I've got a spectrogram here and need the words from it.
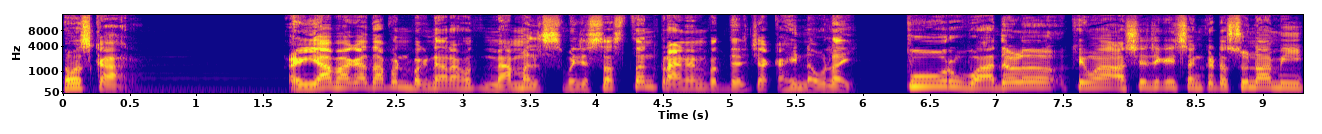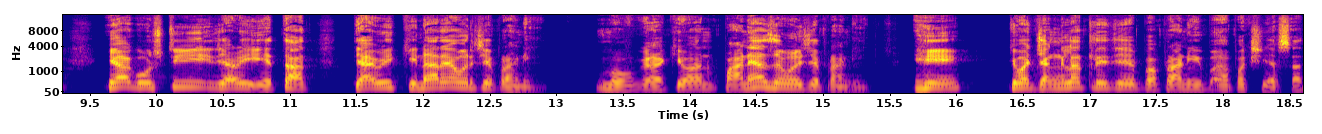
नमस्कार. या भागात आपण बघणार आहोत मॅमल्स म्हणजे सस्तन प्राण्यांबद्दलच्या काही नवलाई. पूर वादळ किंवा असे जे काही संकट सुनामी या गोष्टी ज्यावेळी येतात त्यावेळी किनाऱ्यावरचे प्राणी किंवा पाण्याजवळचे प्राणी हे किंवा जंगलातले जे प्राणी पक्षी असतात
